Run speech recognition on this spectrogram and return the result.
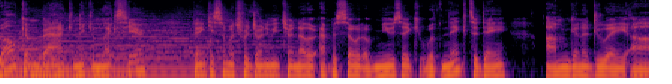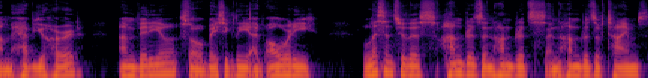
Welcome back, Nick and Lex here. Thank you so much for joining me to another episode of Music with Nick. Today, I'm gonna do a um, "Have you heard?" um video. So basically, I've already listened to this hundreds and hundreds and hundreds of times,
